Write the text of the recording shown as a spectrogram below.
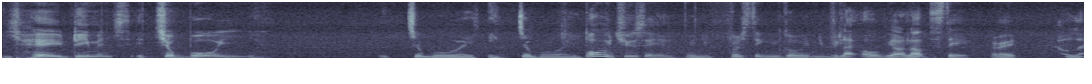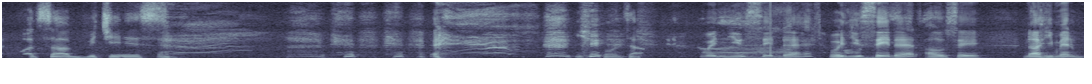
like, hey demons, it's your boy. It's your boy. It's your boy. What would you say when you first thing you go in? You'd be like, oh, we are allowed to stay, right? I'm like, what's up, bitches? you, What's up? when you say that, when you say that, I'll say, nah, he meant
